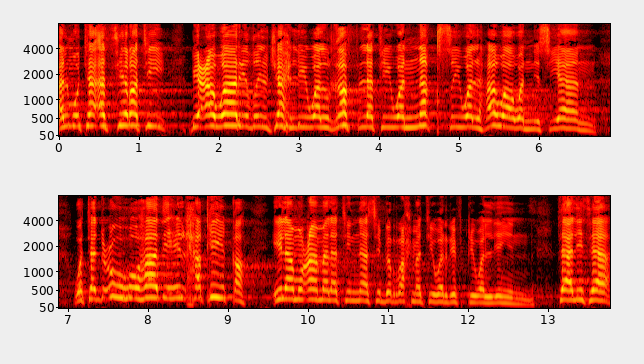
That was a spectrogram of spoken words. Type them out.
المتأثرة بعوارض الجهل والغفلة والنقص والهوى والنسيان. وتدعوه هذه الحقيقة إلى معاملة الناس بالرحمة والرفق واللين. ثالثا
